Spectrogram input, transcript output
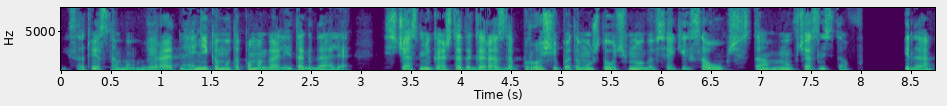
И, соответственно, вероятно, они кому-то помогали и так далее. Сейчас, мне кажется, это гораздо проще, потому что очень много всяких сообществ, там, ну, в частности, там, да,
